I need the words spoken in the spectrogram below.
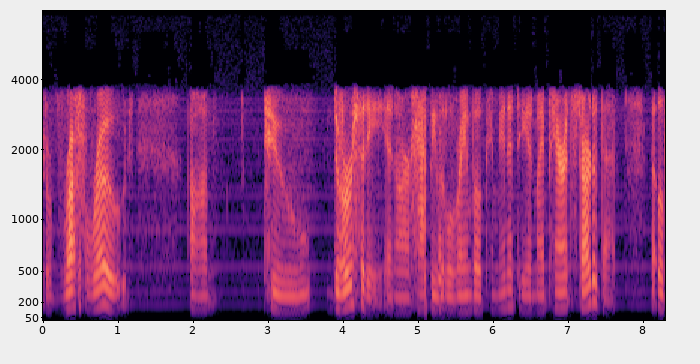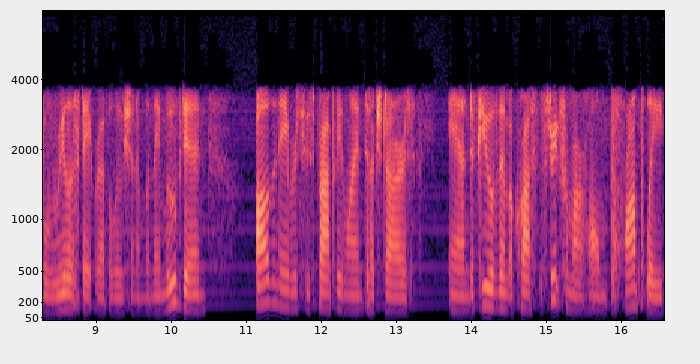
sort of rough road um, to diversity in our happy little rainbow community. And my parents started that that little real estate revolution. And when they moved in, all the neighbors whose property line touched ours, and a few of them across the street from our home, promptly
